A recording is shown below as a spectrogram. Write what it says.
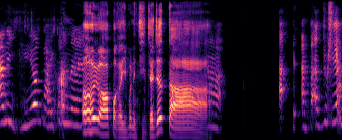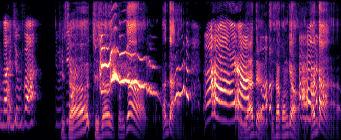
아니 기우가 이겼네. 어휴, 아빠가 이번엔 진짜 졌다. 아, 아, 아빠 두시간 맞아봐. 주사, 주사 공격 간다. 우리 아, 아들 주사 공격 간다.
